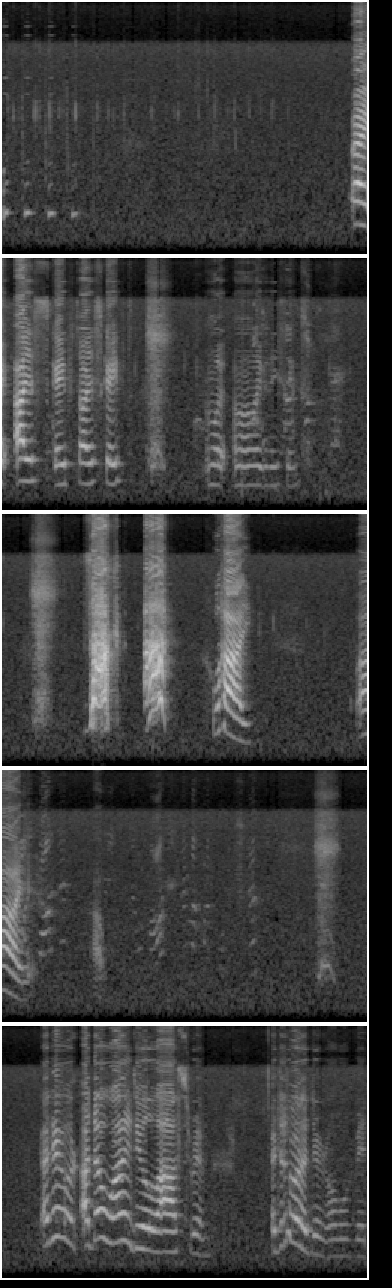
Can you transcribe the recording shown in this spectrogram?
Boop, boop. Right, I escaped, I escaped. I'm I'm gonna leave these things. Ah! Why? Why? I don't, I don't want to do last rim. I just want to do normal vid.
